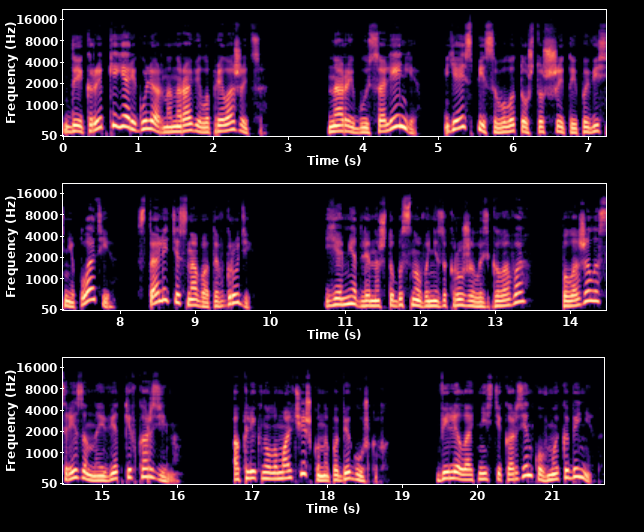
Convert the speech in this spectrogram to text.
Да и к рыбке я регулярно норовила приложиться. На рыбу и соленья я исписывала то, что сшитые по весне платья стали тесноваты в груди. Я медленно, чтобы снова не закружилась голова, положила срезанные ветки в корзину. Окликнула мальчишку на побегушках. Велела отнести корзинку в мой кабинет.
